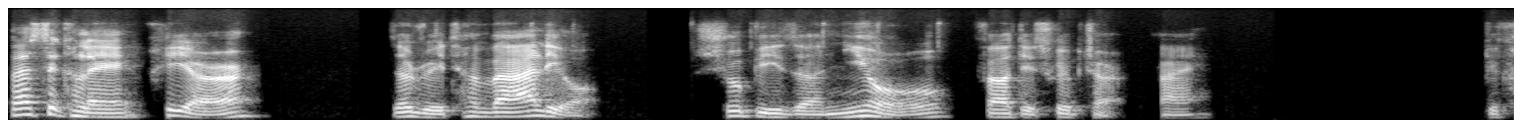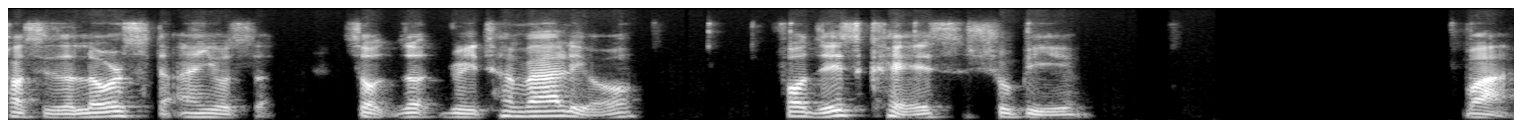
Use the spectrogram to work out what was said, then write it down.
basically here, the return value should be the new file descriptor, right? Because it's the lowest unused. So the return value for this case should be one,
